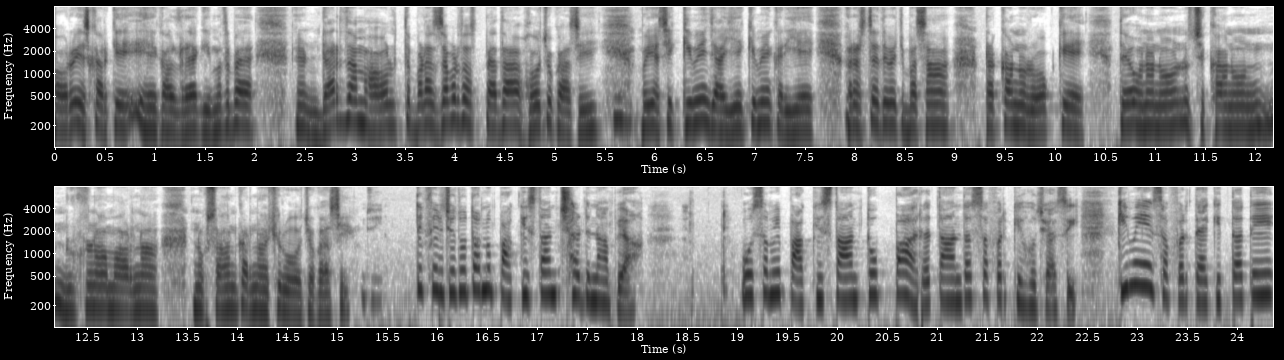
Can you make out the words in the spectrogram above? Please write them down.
ਔਰ ਇਸ ਕਰਕੇ ਇਹ ਗੱਲ ਰਹਿ ਗਈ। ਮਤਲਬ ਹੈ ਡਰ ਦਾ ਮਾਹੌਲ ਤਾਂ ਬੜਾ ਜ਼ਬਰਦਸਤ ਪੈਦਾ ਹੋ ਚੁੱਕਾ ਸੀ ਵੀ ਅਸੀਂ ਕਿਵੇਂ ਜਾਈਏ ਕਿਵੇਂ ਕਰੀਏ। ਰਸਤੇ ਦੇ ਵਿੱਚ ਬੱਸਾਂ ਟਰੱਕਾਂ ਨੂੰ ਰੋਕ ਕੇ ਤੇ ਉਹਨਾਂ ਨੂੰ ਸਿੱਖਾਂ ਨੂੰ ਲੁੱਟਣਾ ਮਾਰਨਾ ਨੁਕਸਾਨ ਕਰਨਾ ਸ਼ੁਰੂ ਹੋ ਚੁੱਕਾ ਸੀ। ਜੀ। ਤੇ ਫਿਰ ਜਦੋਂ ਤੁਹਾਨੂੰ ਪਾਕਿਸਤਾਨ ਛੱਡਣਾ ਪਿਆ ਉਸ ਸਮੇਂ ਪਾਕਿਸਤਾਨ ਤੋਂ ਭਾਰਤ ਆਉਣ ਦਾ ਸਫ਼ਰ ਕਿਹੋ ਜਿਹਾ ਸੀ? ਕਿਵੇਂ ਇਹ ਸਫ਼ਰ ਤੈਅ ਕੀਤਾ ਤੇ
